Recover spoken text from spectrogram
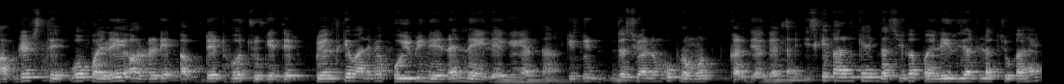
अपडेट्स थे, वो पहले ही ऑलरेडी अपडेट हो चुके थे। ट्वेल्थ के बारे में कोई भी निर्णय नहीं लिया गया था, क्योंकि दसवीं वालों को प्रमोट कर दिया गया था। इसके कारण क्या है, दसवीं का पहले ही रिज़ल्ट लग चुका है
